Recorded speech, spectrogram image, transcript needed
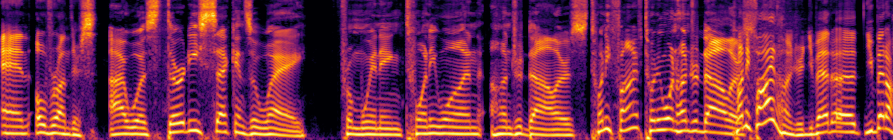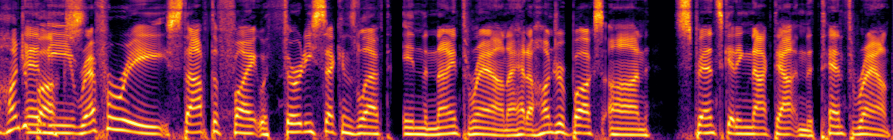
and over unders. I was 30 seconds away from winning $2,100. 25 $2,100. Twenty five hundred. You bet. Uh, you bet a hundred And bucks. the referee stopped the fight with 30 seconds left in the ninth round. I had a 100 bucks on Spence getting knocked out in the 10th round.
